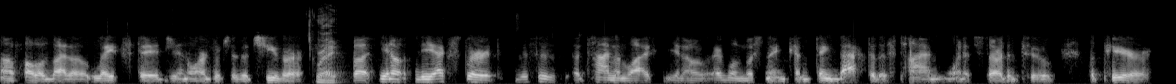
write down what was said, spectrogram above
uh, followed by the late stage in Orange, which is Achiever. Right. But you know, the expert. This is a time in life. You know, everyone listening can think back to this time when it started to appear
